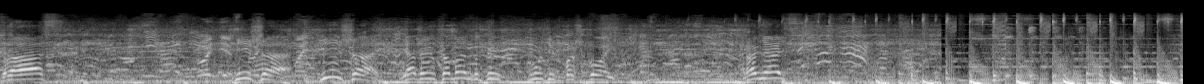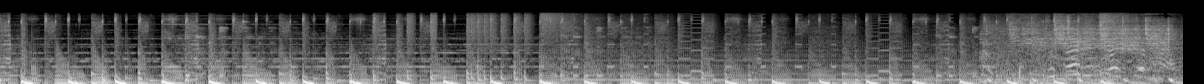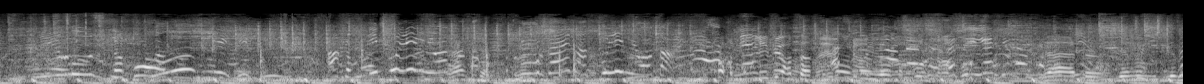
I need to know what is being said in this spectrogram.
Класс. Миша, Миша, я даю команду, ты крутишь башкой. Равняйся. Да холодно. И пулемет. Музейна от пулемета. Пулемета. Это я не могу. Да, это для, ну- для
